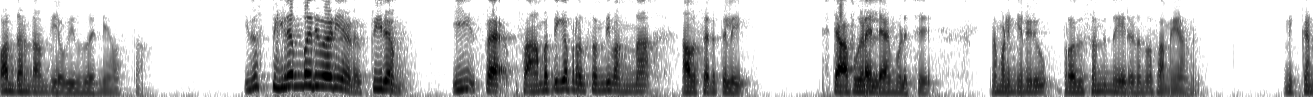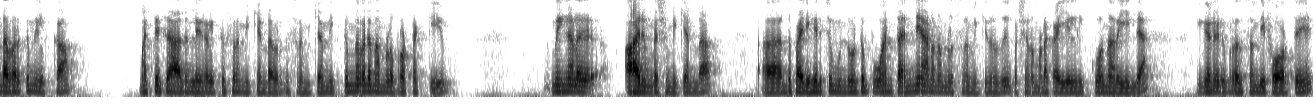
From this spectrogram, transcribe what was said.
പന്ത്രണ്ടാം തീയതി ഇത് തന്നെ അവസ്ഥ. ഇത് സ്ഥിരം പരിപാടിയാണ്. സ്ഥിരം. ഈ സാമ്പത്തിക പ്രതിസന്ധി വന്ന അവസരത്തിൽ സ്റ്റാഫുകളെല്ലാം വിളിച്ച് നമ്മളിങ്ങനൊരു പ്രതിസന്ധി നേരിടുന്ന സമയമാണ് നിൽക്കേണ്ടവർക്ക് നിൽക്കാം. മറ്റ് ചാനലുകൾക്ക് ശ്രമിക്കേണ്ടവർക്ക് ശ്രമിക്കാം. നിൽക്കുന്നവരെ നമ്മൾ പ്രൊട്ടക്റ്റ് ചെയ്യും. നിങ്ങൾ ആരും വിഷമിക്കേണ്ട. അത് പരിഹരിച്ച് മുന്നോട്ട് പോകാൻ തന്നെയാണ് നമ്മൾ ശ്രമിക്കുന്നത്. പക്ഷേ നമ്മുടെ കയ്യിൽ നിൽക്കുമെന്ന് ഇങ്ങനെ ഒരു പ്രതിസന്ധി ഫോർത്ത്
